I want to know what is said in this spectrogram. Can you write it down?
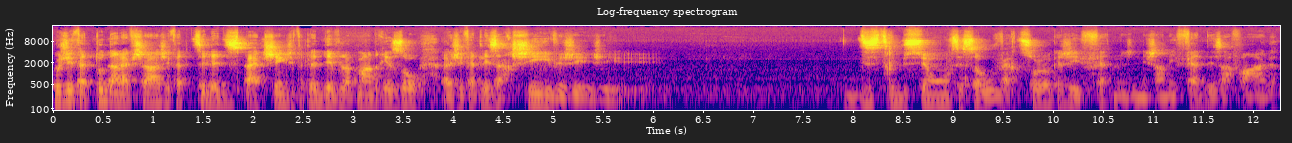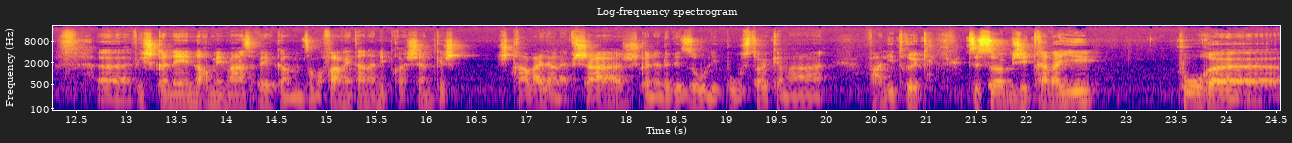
moi, j'ai fait tout dans l'affichage. J'ai fait le dispatching, j'ai fait le développement de réseau, euh, j'ai fait les archives, j'ai. Distribution, c'est ça, ouverture que j'ai fait, mais j'en ai fait des affaires. Là. Je connais énormément, ça fait comme. Ça va faire 20 ans l'année prochaine que je, je travaille dans l'affichage, je connais le réseau, les posters, comment faire les trucs. C'est ça, j'ai travaillé pour, euh,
